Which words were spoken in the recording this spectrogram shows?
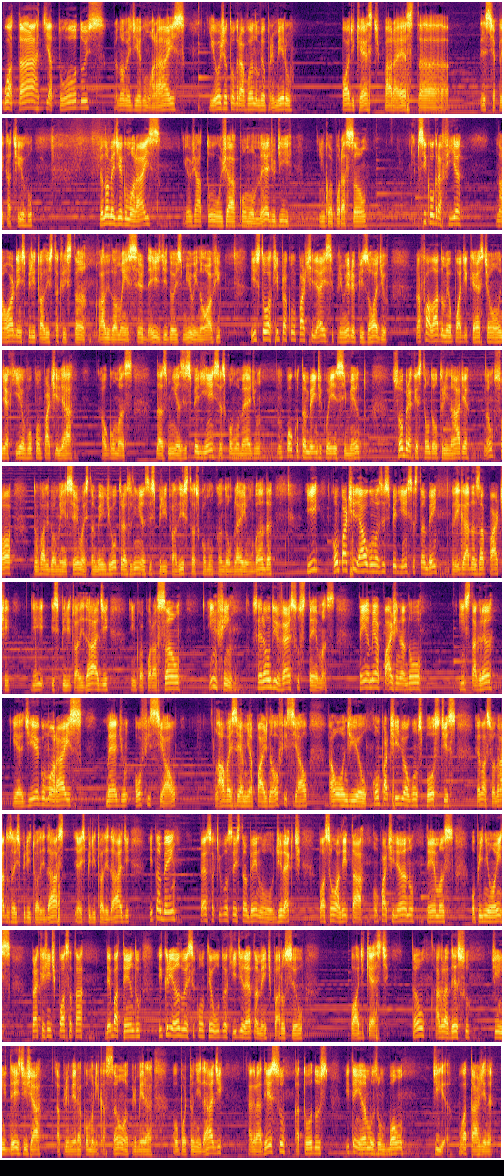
Boa tarde a todos. Meu nome é Diego Moraes e hoje eu estou gravando meu primeiro podcast para esta este aplicativo. Meu nome é Diego Moraes. Eu já atuo já como médio de incorporação e psicografia na Ordem Espiritualista Cristã Vale do Amanhecer desde 2009. E estou aqui para compartilhar esse primeiro episódio para falar do meu podcast, onde aqui eu vou compartilhar algumas das minhas experiências como médium, um pouco também de conhecimento sobre a questão doutrinária, não só do Vale do Amanhecer, mas também de outras linhas espiritualistas como Candomblé e Umbanda, e compartilhar algumas experiências também ligadas à parte de espiritualidade, incorporação, enfim, serão diversos temas. Tem a minha página no Instagram, que é Diego Moraes Médium Oficial. Lá vai ser a minha página oficial, onde eu compartilho alguns posts relacionados à espiritualidade, à espiritualidade e também peço que vocês também no direct possam ali estar tá compartilhando temas, opiniões, para que a gente possa estar tá debatendo e criando esse conteúdo aqui diretamente para o seu podcast. Então, agradeço de, desde já a primeira comunicação, a primeira oportunidade. Agradeço a todos e tenhamos um bom dia. Boa tarde, né?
